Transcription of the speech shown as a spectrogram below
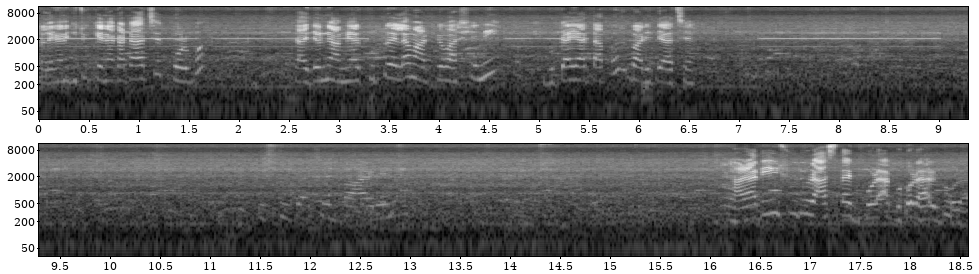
চলে, এখানে কিছু কেনাকাটা আছে, করব। তাই জন্য আমি আর কুট্টু এলাম, আর কেউ আসেনি। গুটাই আর তাপস বাড়িতে আছে। সারাদিন শুধু রাস্তায় ঘোরা ঘোরা ঘোরা।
